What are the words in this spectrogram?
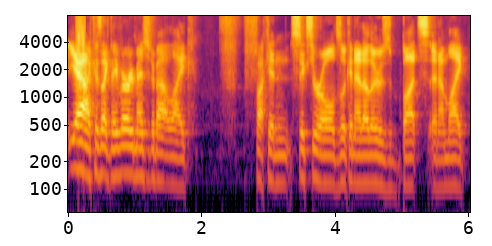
Yeah, because like they've already mentioned about like f- fucking six year olds looking at others' butts, and I'm like,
